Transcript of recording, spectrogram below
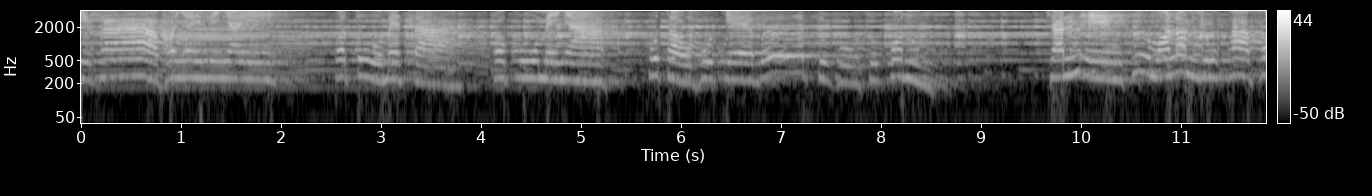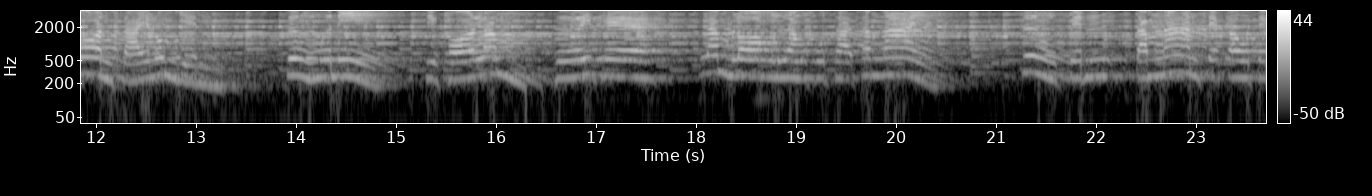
ดีค่ะพ่อใหญ่แม่ใหญ่พ่อตู่แม่ตาพ่อปู่แม่ยาผู้เฒ่าผู้แก่เบิดสุขูสุคน ฉันเองคือหมอลำยุคผ้าพรสายลมเย็น ซึ่งมือนี้สิขอล่ำเผยแพร่ลำลองเรื่องพุทธธรรมนาย ซึ่งเป็นตำนานแต่เก่าแต่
